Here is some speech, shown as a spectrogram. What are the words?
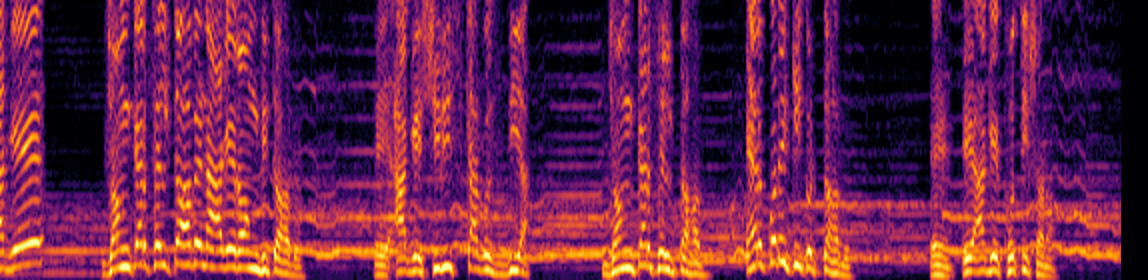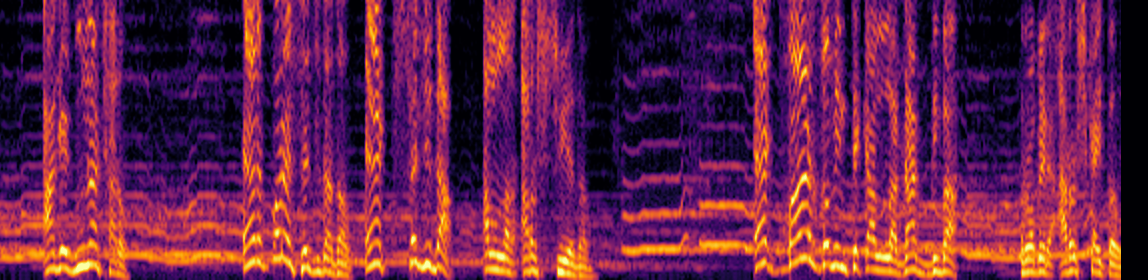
আগে ঝংকার ফেলতে হবে না আগে রং দিতে হবে? আগে সিরিজ কাগজ দিয়া ঝংকার ফেলতে হবে। এরপরে কি করতে হবে? এ আগে ক্ষতি সরাও। আগে গুণা ছাড়ো। এরপরে সেজদা দাও। এক সেজদা আল্লাহর আরশ ছুঁয়ে দাও। একবার জমিন থেকে আল্লাহ ডাক দিবা, রবের আরশ কাই পাও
